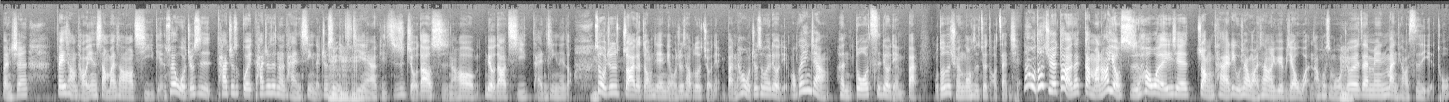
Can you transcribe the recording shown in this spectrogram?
本身非常讨厌上班上到七点，所以我就是它就是规它就是那个弹性的，就是你几点要可以，就是九到十，然后六到七弹性那种，所以我就是抓一个中间点，我就差不多九点半，然后我就是会六点。我跟你讲，很多次六点半，我都是全公司最早站起来，那我都觉得到底在干嘛？然后有时候为了一些状态，例如像晚上的约比较晚啊或什么，我就会在那边慢条斯理的拖。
